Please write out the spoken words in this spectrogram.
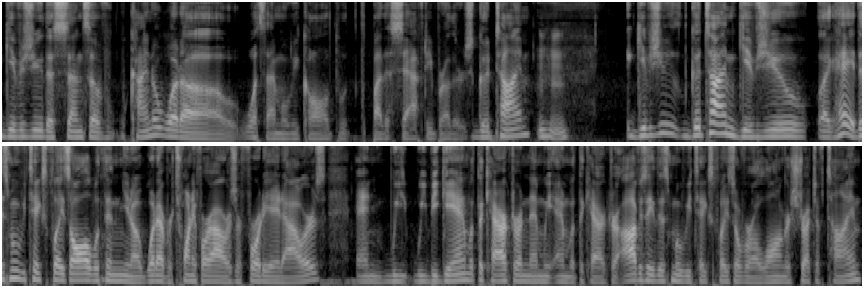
gives you the sense of kind of what uh what's that movie called by the Safdie brothers? Good Time. Mm-hmm. It gives you Good Time gives you like, hey, this movie takes place all within you know whatever twenty four hours or forty eight hours, and we we began with the character and then we end with the character. Obviously, this movie takes place over a longer stretch of time,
